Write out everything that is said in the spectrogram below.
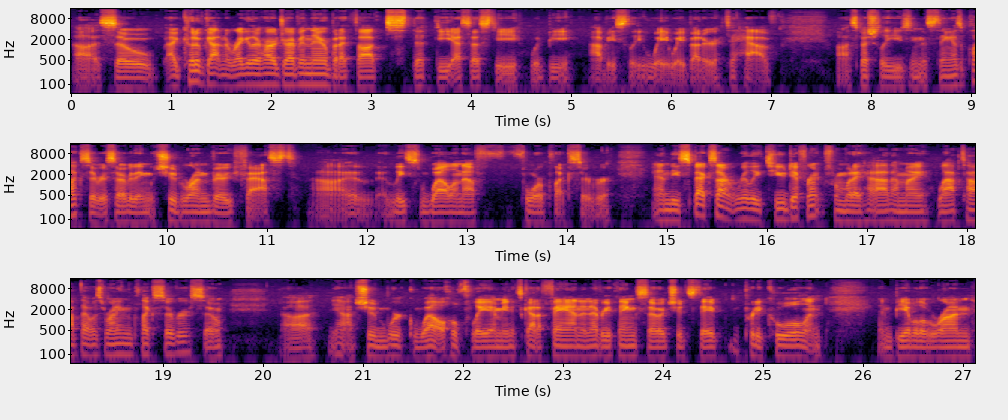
Uh, so I could have gotten a regular hard drive in there, but I thought that the SSD would be obviously way, way better to have, uh, especially using this thing as a Plex server. So everything should run very fast, uh, at least well enough for Plex server. And these specs aren't really too different from what I had on my laptop that was running the Plex server. So uh, yeah, it should work well, hopefully. I mean, it's got a fan and everything, so it should stay pretty cool and and be able to run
